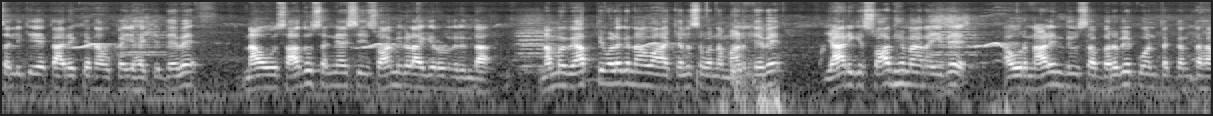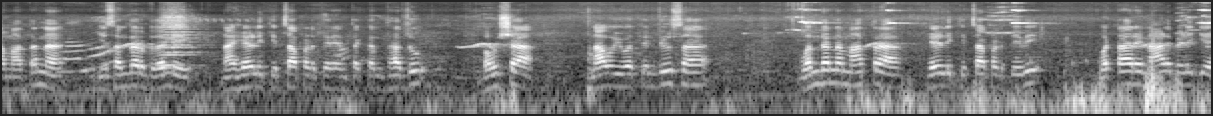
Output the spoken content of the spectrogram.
ಸಲ್ಲಿಕೆಯ ಕಾರ್ಯಕ್ಕೆ ನಾವು ಕೈ ಹಾಕಿದ್ದೇವೆ. ನಾವು ಸಾಧು ಸನ್ಯಾಸಿ ಸ್ವಾಮಿಗಳಾಗಿರೋದ್ರಿಂದ ನಮ್ಮ ವ್ಯಾಪ್ತಿ ಒಳಗೆ ನಾವು ಆ ಕೆಲಸವನ್ನು ಮಾಡ್ತೇವೆ. ಯಾರಿಗೆ ಸ್ವಾಭಿಮಾನ ಇದೆ, ಅವರು ನಾಳಿನ ದಿವಸ ಬರಬೇಕು ಅಂತಕ್ಕಂತಹ ಮಾತನ್ನು ಈ ಸಂದರ್ಭದಲ್ಲಿ ನಾ ಹೇಳಲಿಕ್ಕೆ ಇಚ್ಛಾಪಡ್ತೇನೆ ಅಂತಕ್ಕಂತಹದ್ದು. ಬಹುಶಃ ನಾವು ಇವತ್ತಿನ ದಿವಸ ಒಂದನ್ನು ಮಾತ್ರ ಹೇಳಲಿಕ್ಕೆ ಇಚ್ಛಾಪಡ್ತೀವಿ. ಒಟ್ಟಾರೆ ನಾಳೆ ಬೆಳಿಗ್ಗೆ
